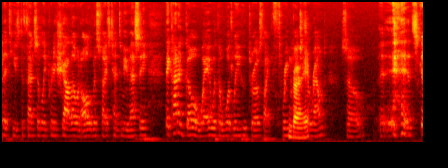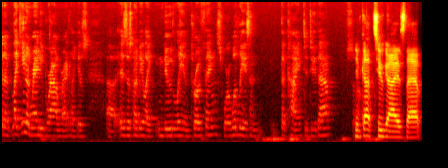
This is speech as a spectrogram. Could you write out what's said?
that he's defensively pretty shallow and all of his fights tend to be messy, they kind of go away with a Woodley who throws like three punches Right. around. So it's gonna like even Randy Brown, right? Like is uh, is just gonna be like noodly and throw things where Woodley isn't the kind to do that. So You've got two guys that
